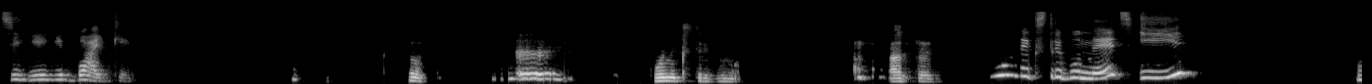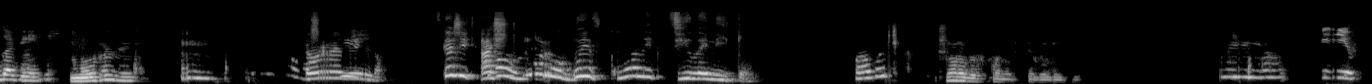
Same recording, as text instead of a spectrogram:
цієї байки? М, Коник стрибунок. А це Куник, стрибунець і муравей. Муравей. Скажіть, а що робив коник ціле літо? Бабочка. Що робив коник цілий літній? И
